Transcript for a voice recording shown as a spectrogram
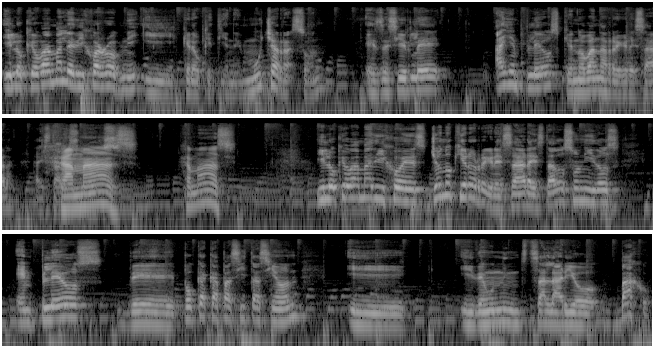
Y lo que Obama le dijo a Rodney, y creo que tiene mucha razón, es decirle, hay empleos que no van a regresar a Estados Jamás. Unidos. Jamás. Y lo que Obama dijo es, yo no quiero regresar a Estados Unidos empleos de poca capacitación y, y de un salario bajo.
